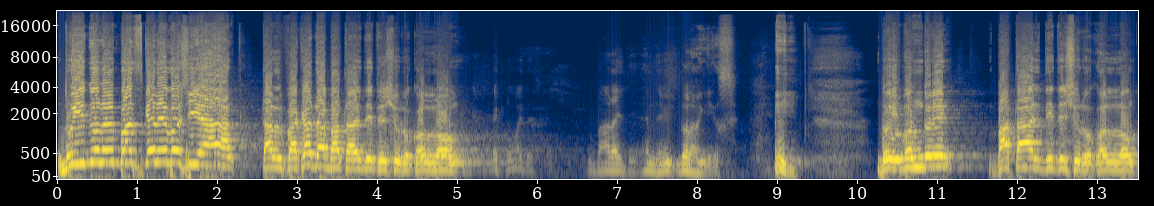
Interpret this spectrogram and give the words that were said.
দুই জনের মাঝখানে বসিয়া তাল পাকাদা বাতাস দিতে শুরু করল। বাড়াই দিয়ে গলা ভেঙে গেছে। দুই বন্ধুরে বাতাস দিতে শুরু করল।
